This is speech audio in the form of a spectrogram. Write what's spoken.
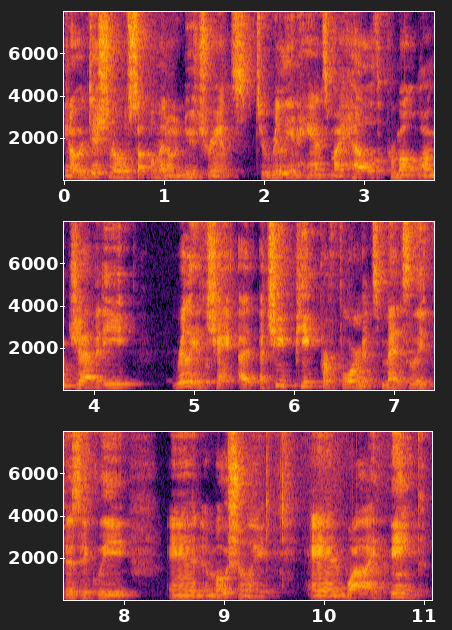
you know, additional supplemental nutrients to really enhance my health, promote longevity, really achieve peak performance mentally, physically, and emotionally. And while I think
